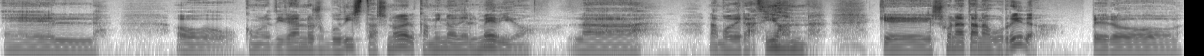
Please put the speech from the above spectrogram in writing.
El, o como dirían los budistas, ¿no? El camino del medio, la, la moderación, que suena tan aburrida, pero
